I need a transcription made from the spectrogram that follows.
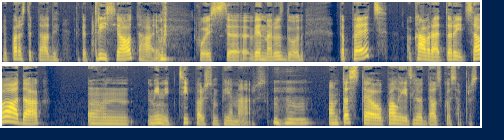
Jo parasti ir tādi tā trīs jautājumi, ko es uh, vienmēr uzdodu. Kāpēc? Kā varētu darīt savādāk? Un mini ciparus un piemērus. Mm -hmm. Un tas tev palīdz ļoti daudz ko saprast.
